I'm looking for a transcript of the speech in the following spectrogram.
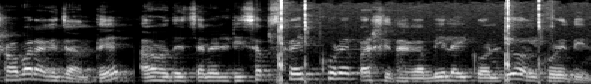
সবার আগে জানতে আমাদের চ্যানেলটি সাবস্ক্রাইব করে পাশে থাকা বেল আইকনটি অল করে দিন।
